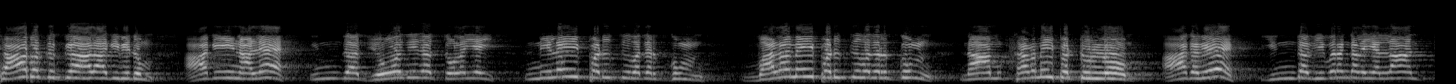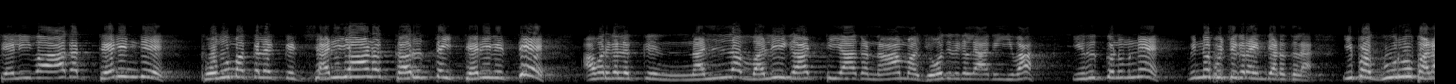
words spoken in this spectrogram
சாபத்துக்கு ஆளாகிவிடும். ஆகையினால இந்த ஜோதிட துளையை நிலைப்படுத்துவதற்கும் வளமைப்படுத்துவதற்கும் நாம் கடமைப்பட்டுள்ளோம். ஆகவே இந்த விவரங்களை எல்லாம் தெளிவாக தெரிந்து பொதுமக்களுக்கு சரியான கருத்தை தெரிவித்து அவர்களுக்கு நல்ல வழிகாட்டியாக நாம ஜோதிடர்களாக இவா இருக்கணும்னு விண்ணப்பிச்சுக்கிறேன் இந்த இடத்துல. இப்ப குரு பல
